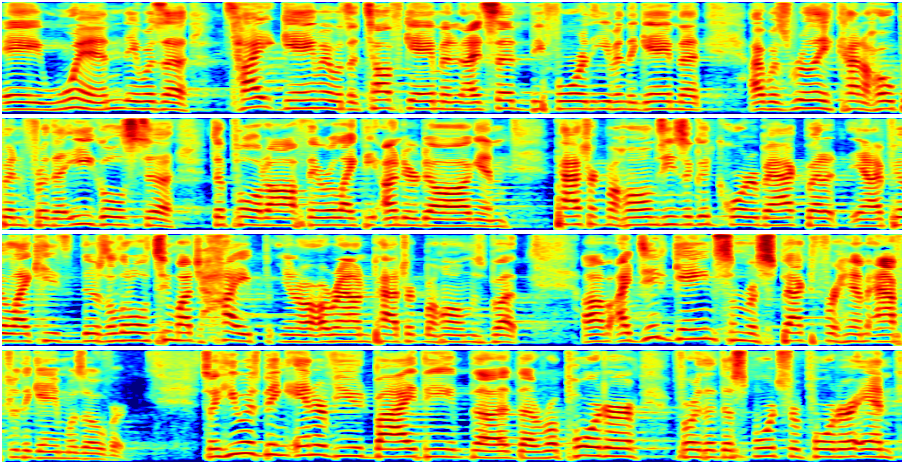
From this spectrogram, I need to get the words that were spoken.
a win. It was a tight game, it was a tough game, and I said before even the game that I was really kind of hoping for the Eagles to, to pull it off. They were like the underdog, and Patrick Mahomes, he's a good quarterback, but you know, I feel like he's, there's a little too much hype, you know, around Patrick Mahomes. But um, I did gain some respect for him after the game was over. So he was being interviewed by the, the, the reporter for the, the sports reporter, and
